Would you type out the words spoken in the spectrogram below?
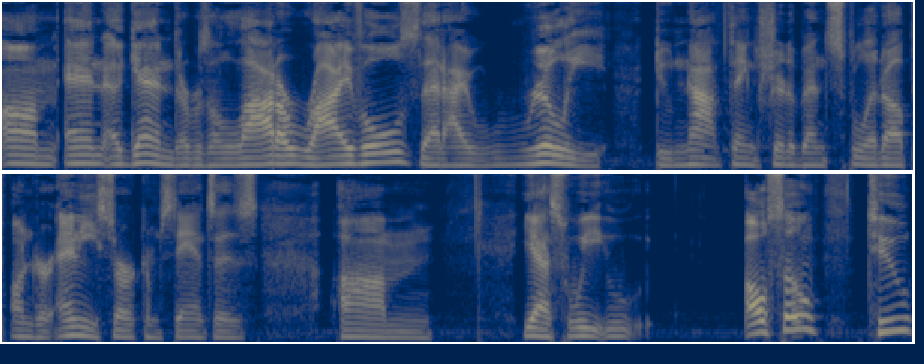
Um, and again, there was a lot of rivals that I really do not think should have been split up under any circumstances. Um, yes, we also too.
